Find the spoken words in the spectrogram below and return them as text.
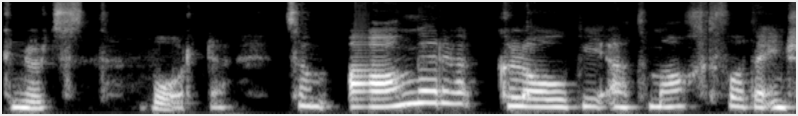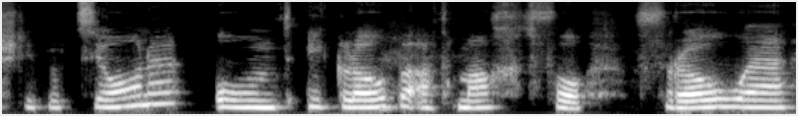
genutzt worden. Zum anderen glaube ich an die Macht der Institutionen und ich glaube an die Macht von Frauen,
